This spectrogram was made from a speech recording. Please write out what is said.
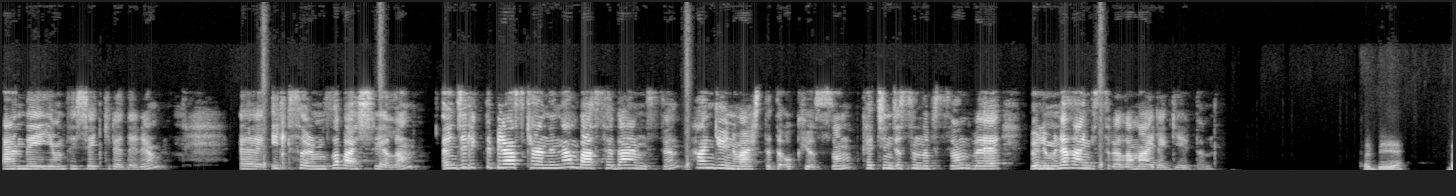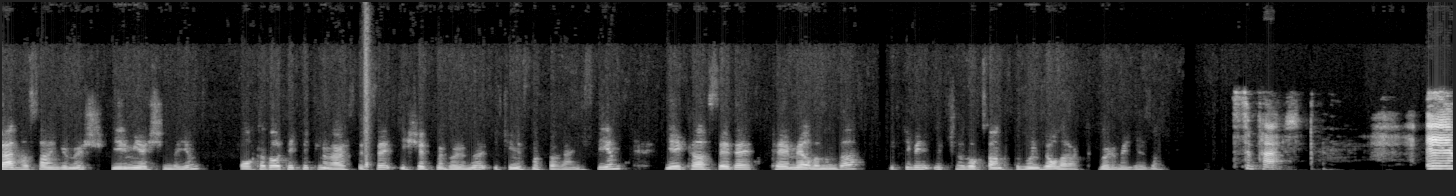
Ben de iyiyim, teşekkür ederim. Ee, ilk sorumuza başlayalım. Öncelikle biraz kendinden bahseder misin? Hangi üniversitede okuyorsun? Kaçıncı sınıfsın ve bölümüne hangi sıralamayla girdin? Tabii. Ben Hasan Gümüş, 20 yaşındayım. Orta Doğu Teknik Üniversitesi İşletme Bölümü 2. sınıf öğrencisiyim. YKS'de TM alanında 2399. olarak bölüme girdim. Süper. Ee,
